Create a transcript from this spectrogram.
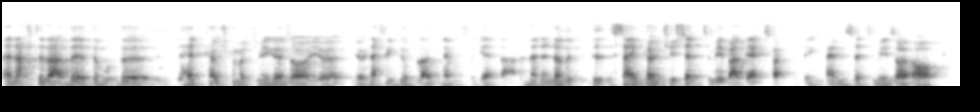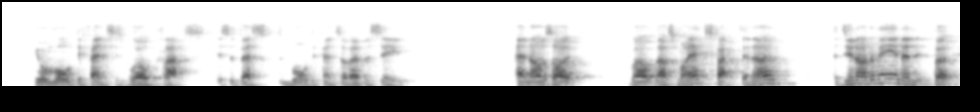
And after that, the, the, the head coach come up to me and goes, Oh, you're, you're an effing good bloke, never forget that. And then another, the, the same coach who said to me about the X Factor thing came and said to me, He's like, Oh, your maul defense is world class. It's the best maul defense I've ever seen. And I was like, well, that's my X factor, no? Do you know what I mean? And but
